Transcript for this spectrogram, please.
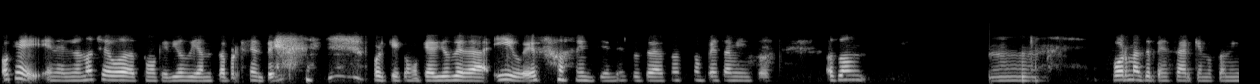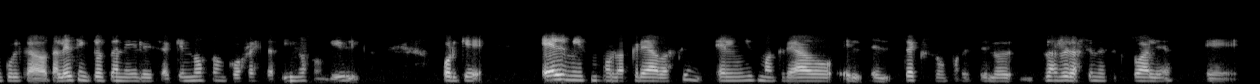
ok, en la noche de bodas como que Dios ya no está presente, porque como que a Dios le da ego eso, ¿me entiendes? O sea, son, pensamientos, o son mm, formas de pensar que nos han inculcado, tal vez incluso en la iglesia, que no son correctas y no son bíblicas, porque él mismo lo ha creado así, él mismo ha creado el, el sexo, por decirlo, las relaciones sexuales eh,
